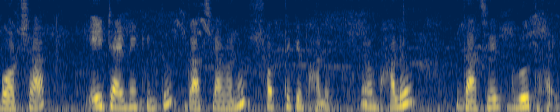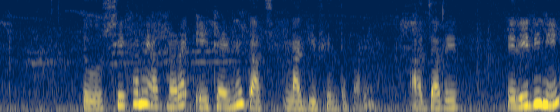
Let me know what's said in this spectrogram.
বর্ষা এই টাইমে কিন্তু গাছ লাগানো সব থেকে ভালো ভালো গাছের গ্রোথ হয়। তো সেখানে আপনারা এই টাইমে গাছ লাগিয়ে ফেলতে পারেন। আর যাদের রেডি নেই,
